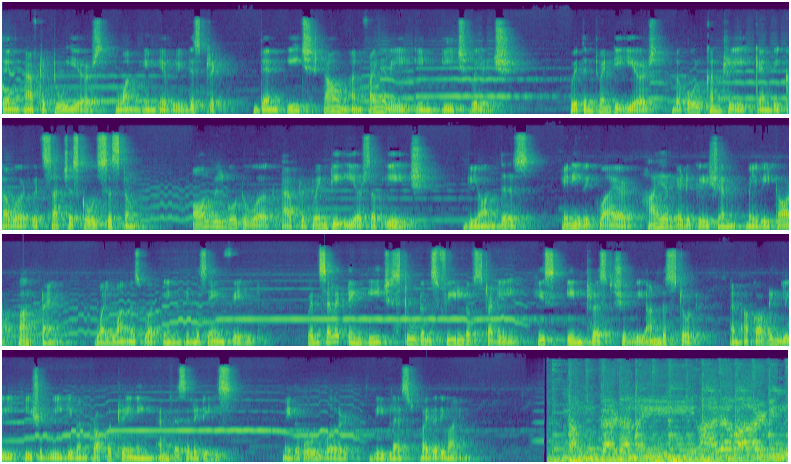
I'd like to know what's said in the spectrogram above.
then, after two years, one in every district, then each town, and finally in each village. Within 20 years, the whole country can be covered with such a school system. All will go to work after 20 years of age. Beyond this, any required higher education may be taught part time while one is working in the same field. When selecting each student's field of study, his interest should be understood and accordingly he should be given proper training and facilities. May the whole world be blessed by the divine. நம் கடமை அறவாழ்வின் நாட்டத்தே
